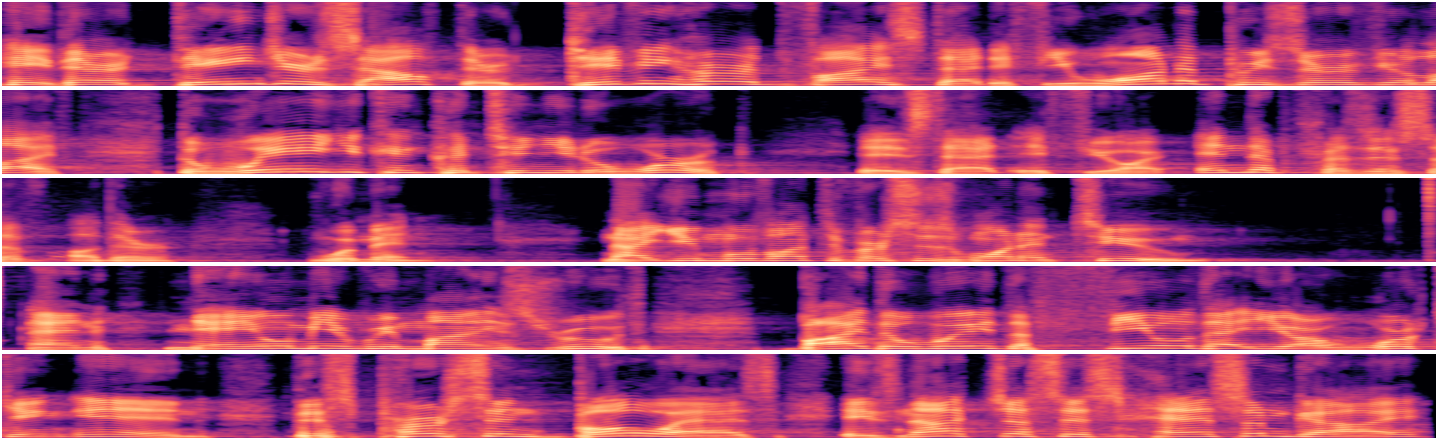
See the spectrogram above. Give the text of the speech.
hey, there are dangers out there, giving her advice that if you want to preserve your life, the way you can continue to work is that if you are in the presence of other women. Now you move on to verses 1 and 2. And Naomi reminds Ruth, by the way, the field that you are working in, this person, Boaz, is not just this handsome guy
